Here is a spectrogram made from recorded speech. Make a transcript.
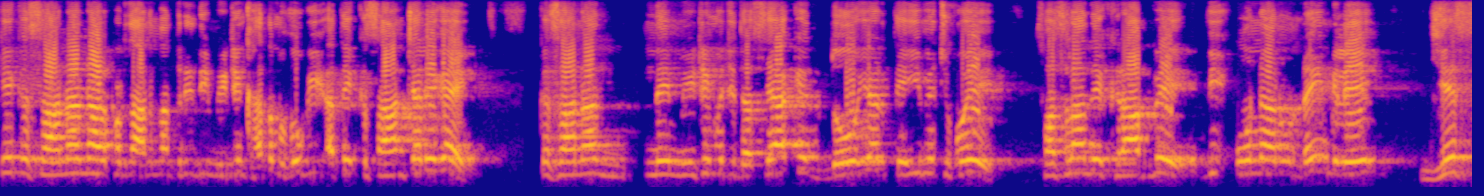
ਕਿ ਕਿਸਾਨਾਂ ਨਾਲ ਪ੍ਰਧਾਨ ਮੰਤਰੀ ਦੀ ਮੀਟਿੰਗ ਖਤਮ ਹੋ ਗਈ ਅਤੇ ਕਿਸਾਨ ਚਲੇ ਗਏ। ਕਿਸਾਨਾਂ ਨੇ ਮੀਟਿੰਗ ਵਿੱਚ ਦੱਸਿਆ ਕਿ 2023 ਵਿੱਚ ਹੋਏ ਫਸਲਾਂ ਦੇ ਖਰਾਬੇ ਵੀ ਉਹਨਾਂ ਨੂੰ ਨਹੀਂ ਮਿਲੇ, ਜਿਸ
